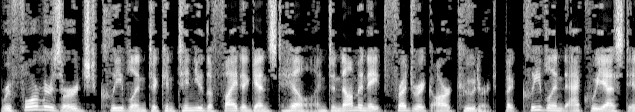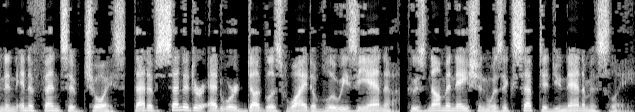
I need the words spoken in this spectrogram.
Reformers urged Cleveland to continue the fight against Hill and to nominate Frederick R. Coudert, but Cleveland acquiesced in an inoffensive choice, that of Senator Edward Douglas White of Louisiana, whose nomination was accepted unanimously.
